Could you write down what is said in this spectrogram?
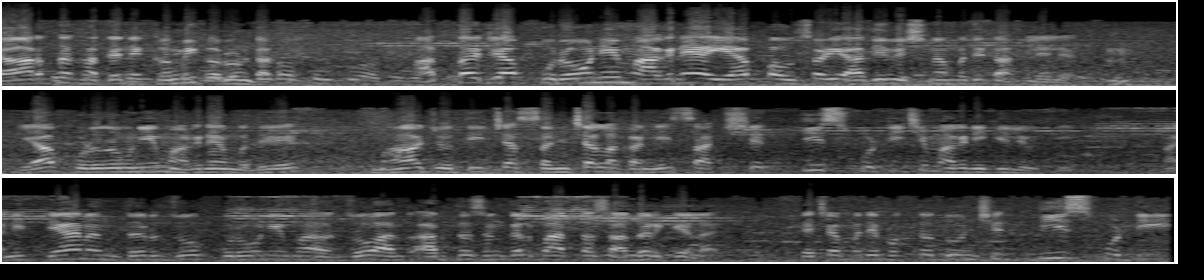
या अर्थ खात्याने कमी करून टाकले. आता ज्या पुरवणी मागण्या या पावसाळी अधिवेशनामध्ये टाकलेल्या आहेत. या पुरवणी मागण्यामध्ये महाज्योतीच्या संचालकांनी सातशे तीस कोटीची मागणी केली होती. आणि त्यानंतर जो पुरवणी जो अर्थसंकल्प आता सादर केला आहे त्याच्यामध्ये फक्त दोनशे तीस कोटी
